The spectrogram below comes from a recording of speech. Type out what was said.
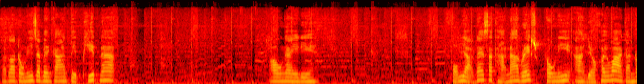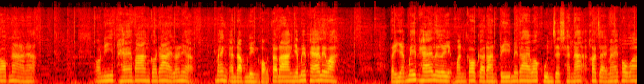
แล้วก็ตรงนี้จะเป็นการติดพิษนะ เอาไงดี ผมอยากได้สถานะเร็กตรงนี้ อะ เดี๋ยวค่อยว่ากันรอบหน้านะ ตอนนี้แพ้บ้างก็ได้แล้วเนี่ย แม่งอันดับหนึ่งของตารางยังไม่แพ้เลยว่ะ แต่ยังไม่แพ้เลย มันก็การันตีไม่ได้ว่าคุณจะชนะเข้าใจไหม เพราะว่า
